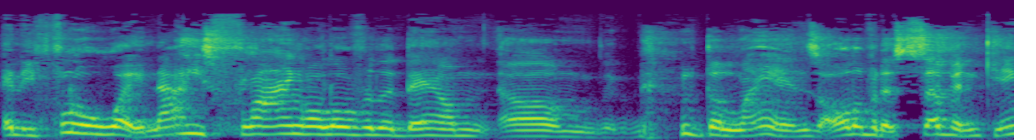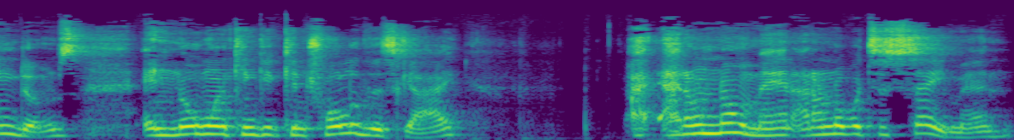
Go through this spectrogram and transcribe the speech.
and he flew away. Now he's flying all over the damn um the lands, all over the seven kingdoms, and no one can get control of this guy. I, I don't know, man. I don't know what to say, man.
